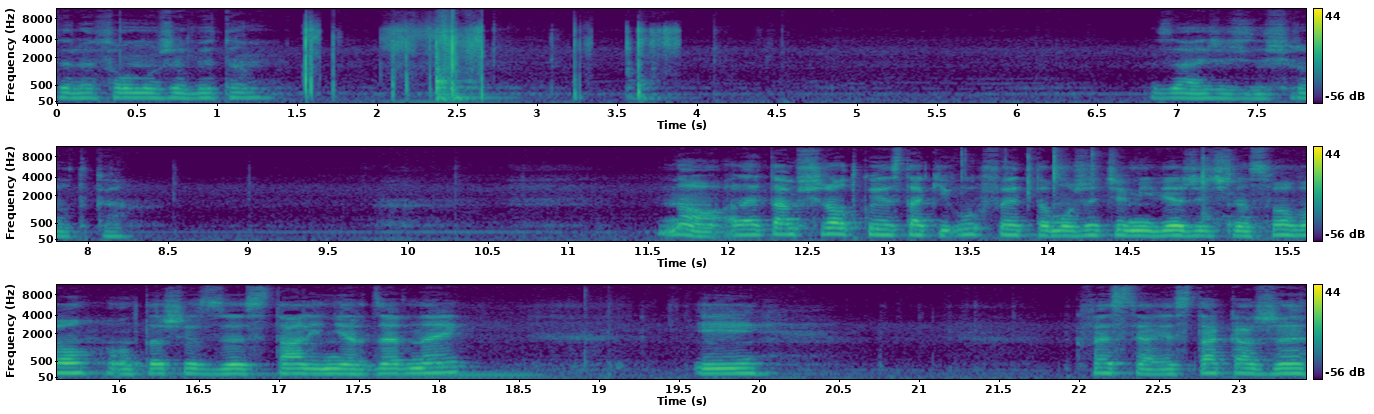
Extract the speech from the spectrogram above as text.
telefonu, żeby tam. Zajrzeć do środka. No, ale tam w środku jest taki uchwyt, to możecie mi wierzyć na słowo. On też jest ze stali nierdzewnej. I kwestia jest taka, że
